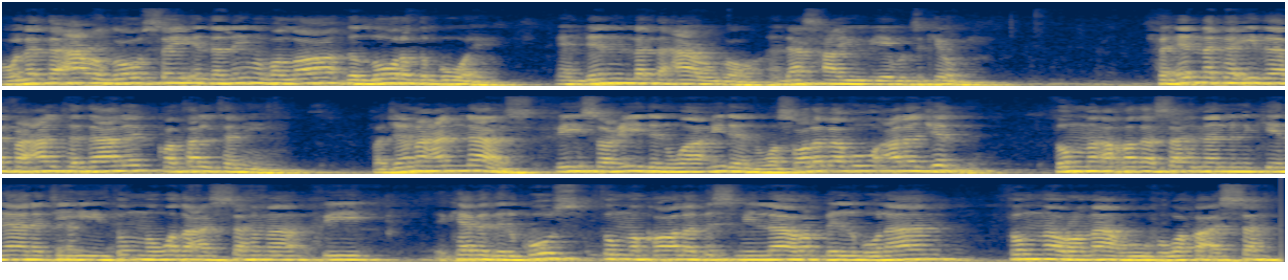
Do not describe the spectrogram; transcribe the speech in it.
or let the arrow go, say in the name of Allah, the Lord of the boy. And then let the arrow go. And that's how you'll be able to kill me. فإنك إذا فعلت ذلك قتلتني فجمع الناس في صعيد واحد وصلبه على الجد ثم أخذ سهما من كنانته ثم وضع السهم في كبد القوس ثم قال بسم الله رب الغلام ثم رماه فوقع السهم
